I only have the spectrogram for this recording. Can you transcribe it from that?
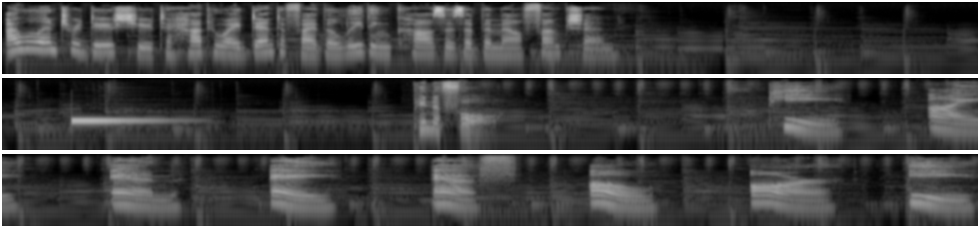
I will introduce you to how to identify the leading causes of the malfunction. Pinafore. P I N A F O R E.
